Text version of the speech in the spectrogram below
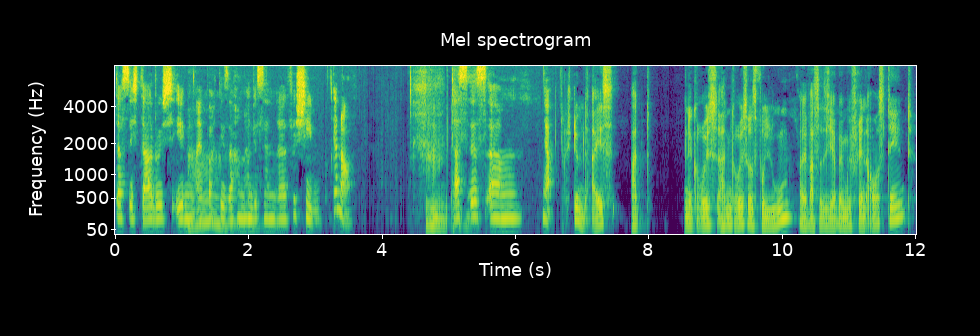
dass sich dadurch eben Ah. einfach die Sachen ein bisschen äh, verschieben. Genau. Hm, Das ist, ähm, ja, Stimmt, Eis hat, eine Größe, hat ein größeres Volumen, weil Wasser sich ja beim Gefrieren ausdehnt.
